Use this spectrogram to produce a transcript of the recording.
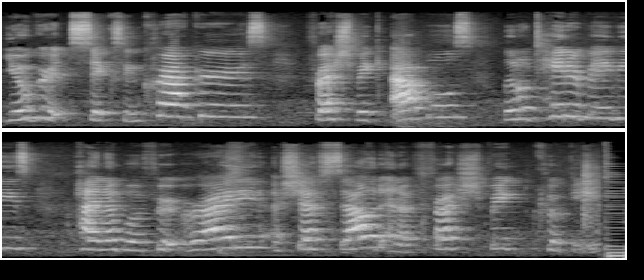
yogurt sticks and crackers, fresh baked apples, little tater babies, pineapple fruit variety, a chef's salad, and a fresh baked cookie.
